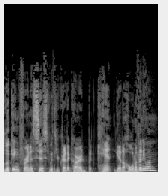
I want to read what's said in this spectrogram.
Looking for an assist with your credit card but can't get a hold of anyone?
